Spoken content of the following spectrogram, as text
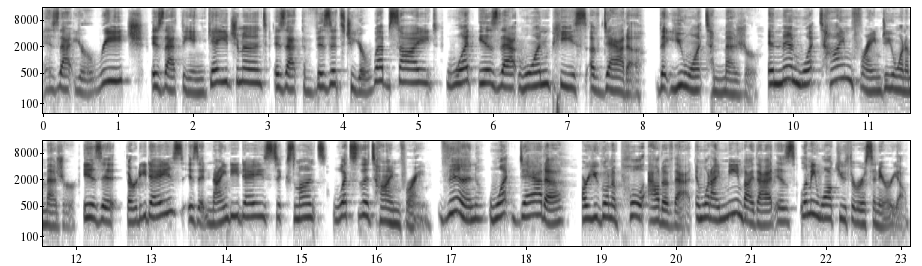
Is that your reach? Is that the engagement? Is that the visits to your website? What is that one piece of data that you want to measure. And then what time frame do you want to measure? Is it 30 days? Is it 90 days? 6 months? What's the time frame? Then what data are you going to pull out of that? And what I mean by that is let me walk you through a scenario.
